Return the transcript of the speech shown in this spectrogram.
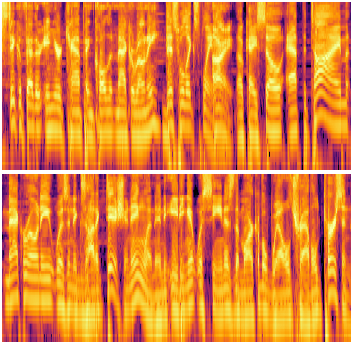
Stick a feather in your cap and call it macaroni. This will explain. All it. right. Okay. So at the time, macaroni was an exotic dish in England, and eating it was seen as the mark of a well traveled person.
